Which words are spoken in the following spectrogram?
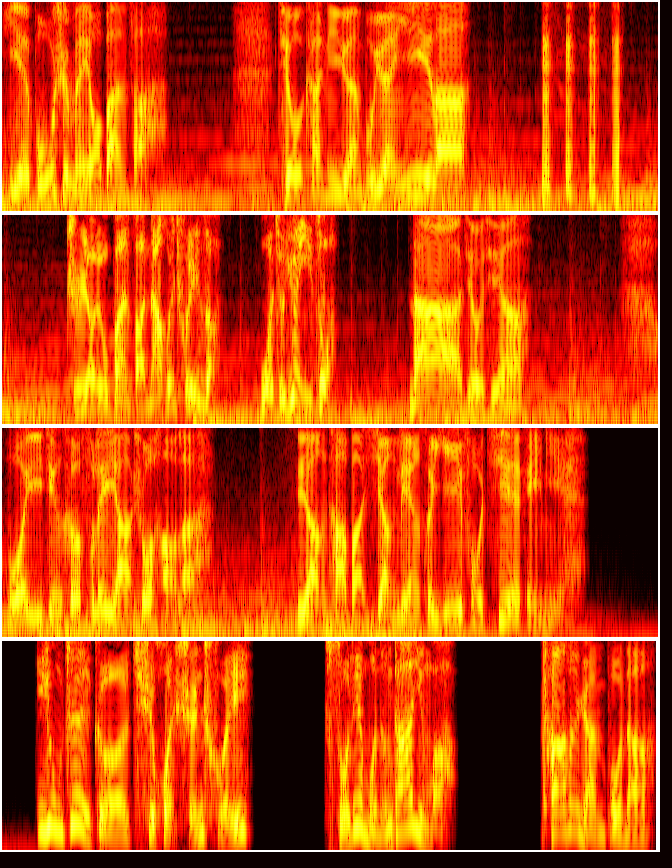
也不是没有办法，就看你愿不愿意了。嘿嘿嘿嘿，只要有办法拿回锤子，我就愿意做。那就行。我已经和弗雷亚说好了，让他把项链和衣服借给你，用这个去换神锤。索列姆能答应吗？当然不能，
